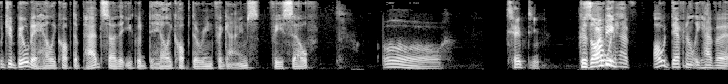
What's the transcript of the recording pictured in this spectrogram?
Would you build a helicopter pad so that you could helicopter in for games for yourself? Oh, tempting. Because I I'd be- have, I would definitely have a,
